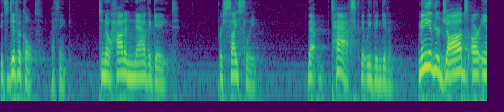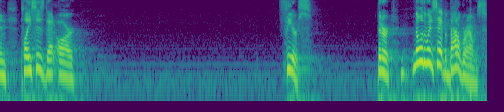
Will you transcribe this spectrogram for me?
It's difficult, I think, to know how to navigate precisely that task that we've been given. Many of your jobs are in places that are fierce, that are, no other way to say it, but battlegrounds,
